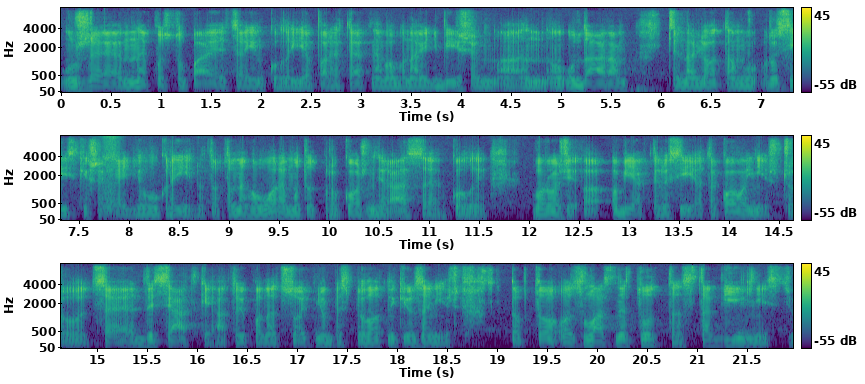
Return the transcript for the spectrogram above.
вже не поступається інколи є паритетним або навіть більшим ударам нальотам російських шахедів в Україну. Тобто ми говоримо тут про кожний раз, е, коли ворожі е, об'єкти Росії атаковані, що це десятки, а то й понад сотню безпілотників за ніч. Тобто, ось власне тут стабільність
